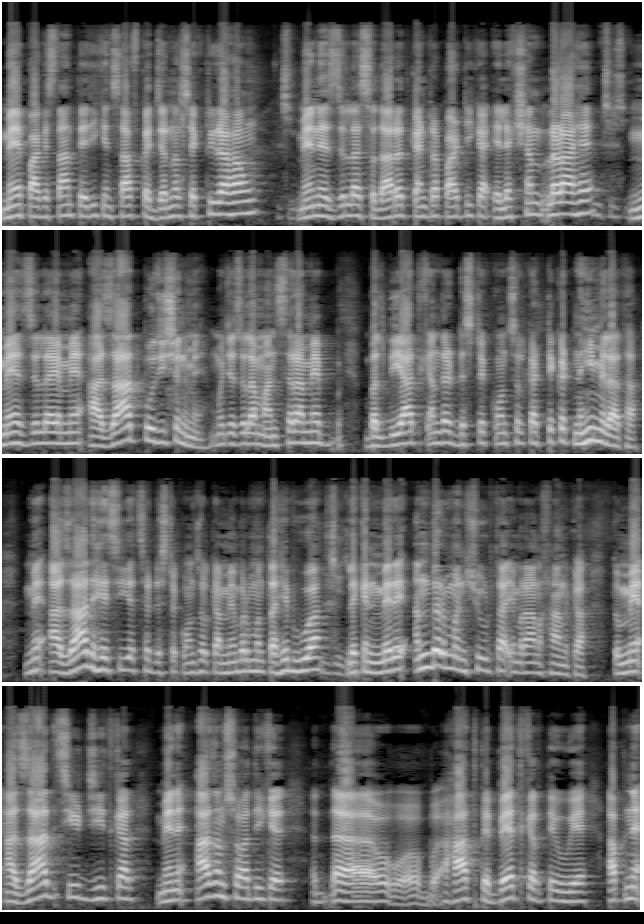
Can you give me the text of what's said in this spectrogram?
मैं पाकिस्तान तहरीक इंसाफ का जनरल सेक्रेटरी रहा हूँ। मैंने ज़िला सदारत कंट्रा पार्टी का इलेक्शन लड़ा है। मैं ज़िले में आज़ाद पोजीशन में मुझे ज़िला मानसरा में बल्दियात के अंदर डिस्ट्रिक्ट कौंसिल का टिकट नहीं मिला था। मैं आज़ाद हैसियत से डिस्ट्रिक्ट कौंसिल का मेंबर मुंतब हुआ लेकिन मेरे अंदर मंशूर था इमरान खान का। तो मैं आज़ाद सीट जीत कर मैंने आज़म स्वाति के हाथ पे बैत करते हुए अपने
